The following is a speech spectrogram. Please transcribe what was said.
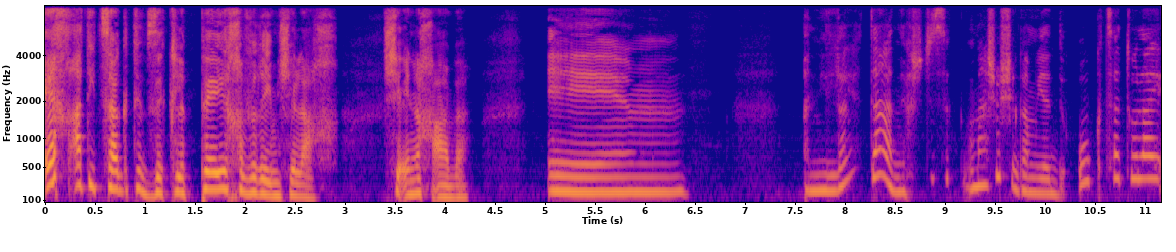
איך את הצגת את זה כלפי חברים שלך, שאין לך אבא? אני לא יודעת, אני חושבת שזה משהו שגם ידעו קצת אולי.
